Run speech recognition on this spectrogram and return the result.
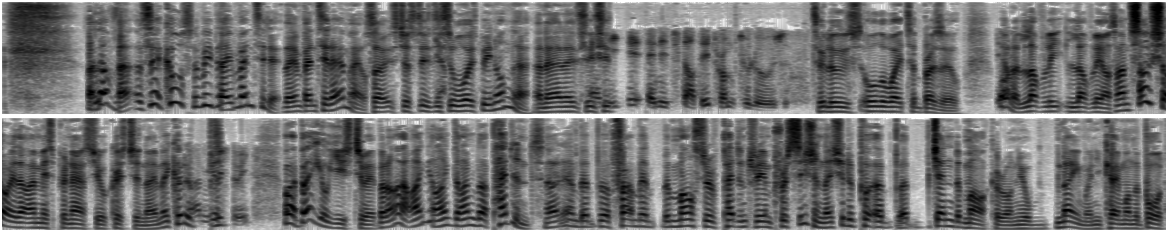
I love that. That's it, of course. I mean, they invented it. They invented airmail, so it's just it's always been on there, and, uh, it's, it's And it, and it started from Toulouse. Toulouse all the way to Brazil. What a lovely, lovely answer. I'm so sorry that I mispronounced your Christian name. They could have. I'm used to it. Well, I bet you're used to it, but I, I, I'm a pedant. I, am a, a, a master of pedantry and precision. They should have put a, a gender marker on your name when you came on the board.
